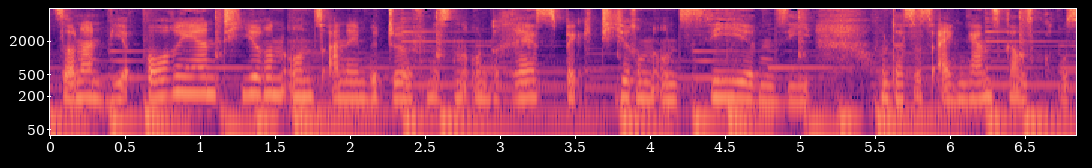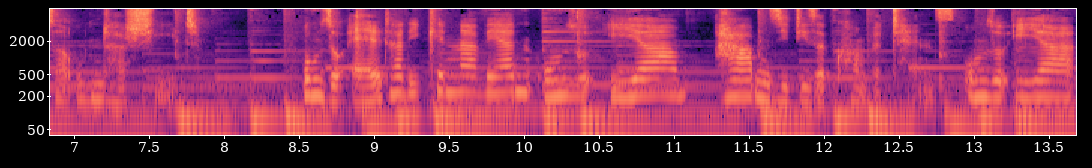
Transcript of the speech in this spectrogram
sondern wir orientieren uns an den Bedürfnissen und respektieren und sehen sie. Und das ist ein ganz, ganz großer Unterschied. Umso älter die Kinder werden, umso eher haben sie diese Kompetenz, umso eher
